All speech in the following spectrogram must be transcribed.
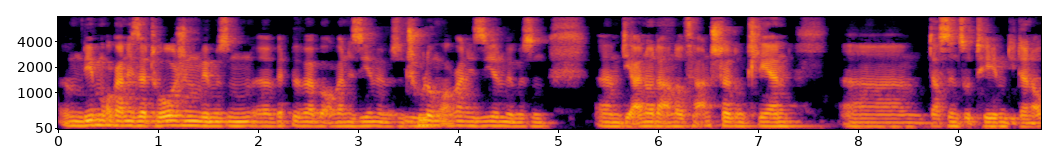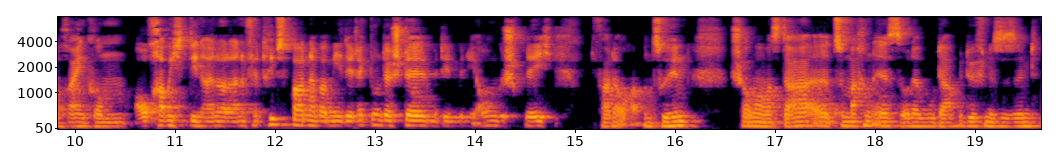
Ähm, neben organisatorischen, wir müssen äh, Wettbewerbe organisieren, wir müssen mhm. Schulungen organisieren, wir müssen ähm, die eine oder andere Veranstaltung klären. Ähm, das sind so Themen, die dann auch reinkommen. Auch habe ich den einen oder anderen Vertriebspartner bei mir direkt unterstellt, mit denen bin ich auch im Gespräch. Fahre da auch ab und zu hin, schau mal, was da äh, zu machen ist oder wo da Bedürfnisse sind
